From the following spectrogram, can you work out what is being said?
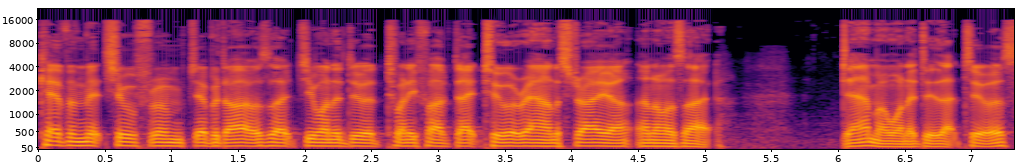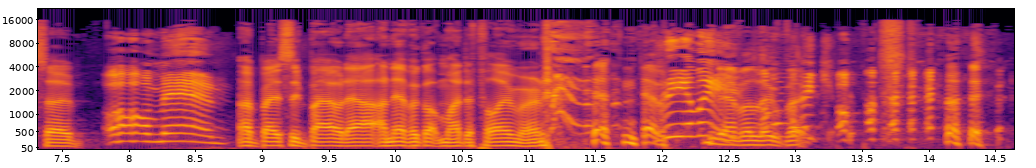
Kevin Mitchell from Jebediah was like, "Do you want to do a 25 date tour around Australia?" And I was like, "Damn, I want to do that tour." So Oh man, I basically bailed out. I never got my diploma and never, really? never oh looked my back. god.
